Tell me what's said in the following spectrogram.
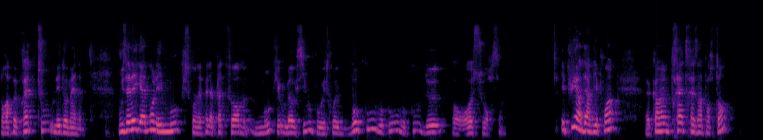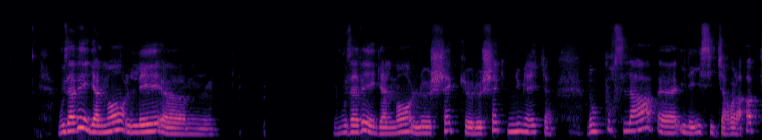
dans à peu près tous les domaines. Vous avez également les MOOC, ce qu'on appelle la plateforme MOOC, où là aussi, vous pouvez trouver beaucoup, beaucoup, beaucoup de ressources. Et puis, un dernier point, euh, quand même très, très important, vous avez également également le chèque, numérique. Donc pour cela, il est ici. Tiens, voilà, hop,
